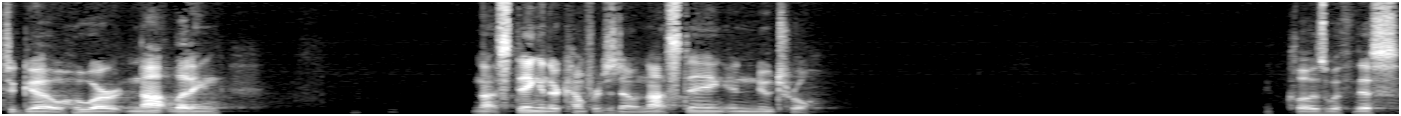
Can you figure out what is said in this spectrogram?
to go, who are not letting, not staying in their comfort zone, not staying in neutral. Close with this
